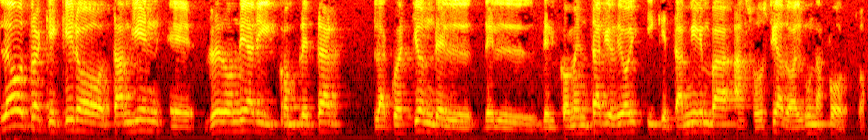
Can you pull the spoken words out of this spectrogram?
la otra que quiero también eh, redondear y completar la cuestión del, del, comentario de hoy y que también va asociado a alguna foto.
